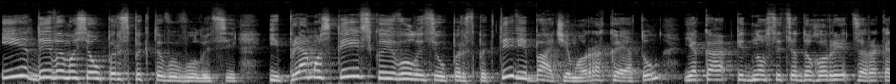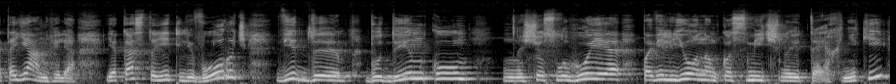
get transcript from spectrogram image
і дивимося у перспективу вулиці. І прямо з Київської вулиці у перспективі бачимо ракету, яка підноситься до гори. Це ракета Янгеля, яка стоїть ліворуч від е, будинку, що слугує павільйоном космічної техніки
